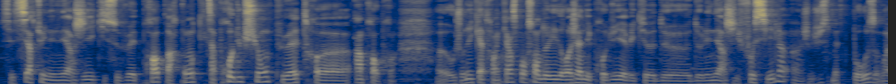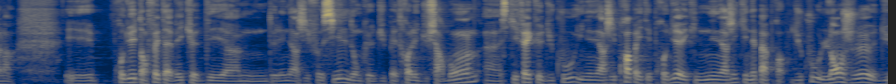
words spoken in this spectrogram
c'est certes une énergie qui se veut être propre, par contre sa production peut être impropre. aujourd'hui, 95% de l'hydrogène est produit avec de, l'énergie fossile. je vais juste mettre pause, voilà, et produite en fait avec de l'énergie fossile, donc du pétrole et du charbon, ce qui fait que du coup une énergie propre a été produite avec une énergie qui n'est pas propre. Du coup, l'enjeu du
